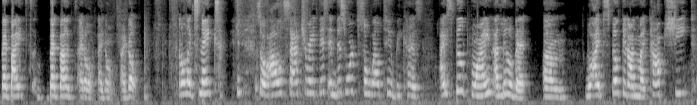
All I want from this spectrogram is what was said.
bed bites, bed bugs. I don't, I don't, I don't. I don't like snakes. so I'll saturate this. And this worked so well too because I spilled wine a little bit. Um, well, I spilled it on my top sheet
